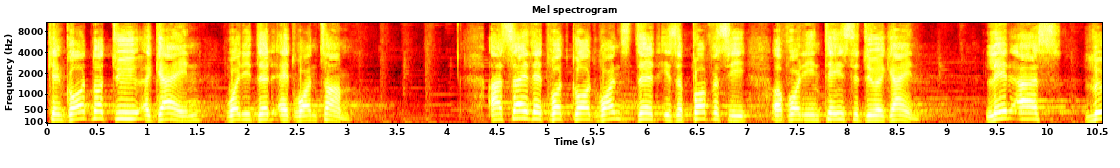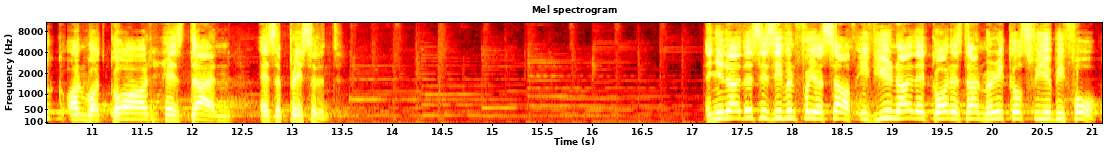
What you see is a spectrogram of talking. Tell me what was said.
Can God not do again what he did at one time? I say that what God once did is a prophecy of what he intends to do again. Let us look on what God has done as a precedent. And you know, this is even for yourself. If you know that God has done miracles for you before,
